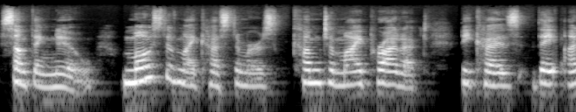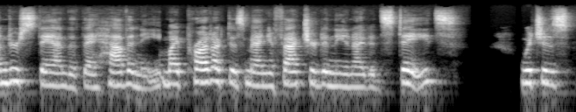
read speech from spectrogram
something new. Most of my customers come to my product because they understand that they have a need. My product is manufactured in the United States, which is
